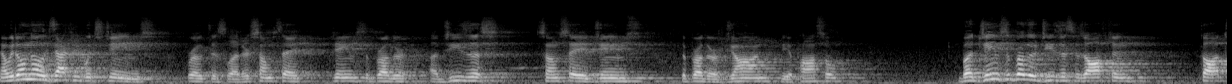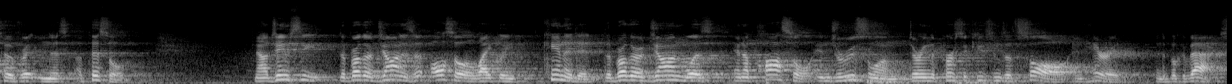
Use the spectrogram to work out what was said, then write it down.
Now, we don't know exactly which James wrote this letter. Some say James, the brother of Jesus. Some say James, the brother of John, the apostle. But James, the brother of Jesus, is often thought to have written this epistle. Now, James, the, the brother of John, is also a likely candidate. The brother of John was an apostle in Jerusalem during the persecutions of Saul and Herod in the book of Acts.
